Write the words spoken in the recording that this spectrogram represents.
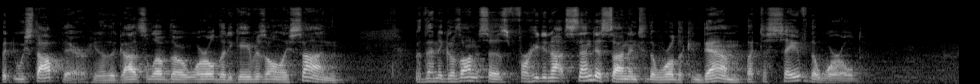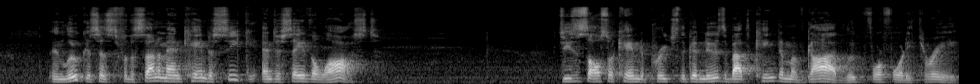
but we stop there. You know, that God so loved the world that he gave his only son. But then it goes on, it says, For he did not send his son into the world to condemn, but to save the world in Luke, it says, For the Son of Man came to seek and to save the lost. Jesus also came to preach the good news about the kingdom of God, Luke 4:43.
